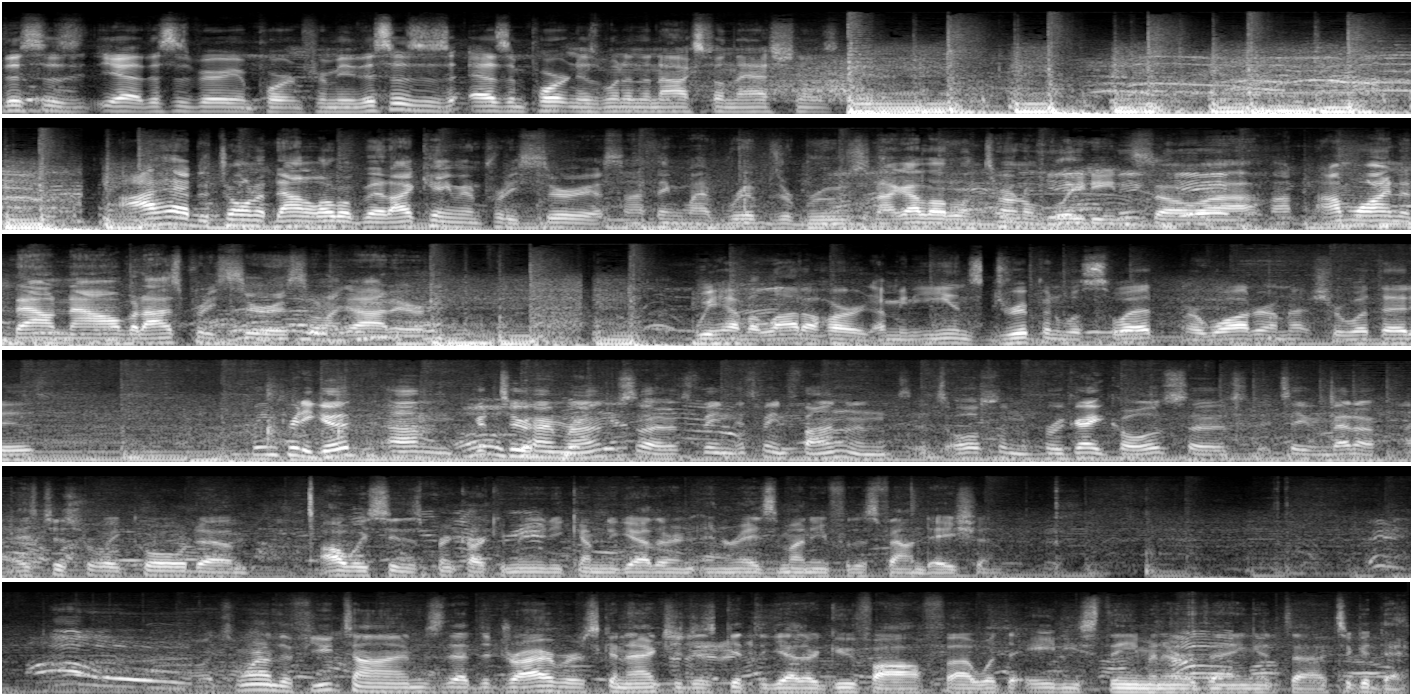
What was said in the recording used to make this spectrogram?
This is yeah, this is very important for me. This is as important as winning the Knoxville Nationals. I had to tone it down a little bit. I came in pretty serious. I think my ribs are bruised and I got a little internal bleeding. So uh, I'm winding down now, but I was pretty serious when I got here. We have a lot of heart. I mean, Ian's dripping with sweat or water. I'm not sure what that is. It's been pretty good. Um, got two home runs, so it's been it's been fun and it's awesome for a great cause. So it's, it's even better. It's just really cool to um, always see the sprint car community come together and, and raise money for this foundation. It's one of the few times that the drivers can actually just get together, goof off uh, with the 80s theme and everything. It's, uh, it's a good day.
